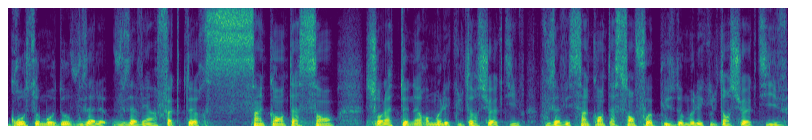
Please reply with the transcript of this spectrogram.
Grosso modo, vous, vous avez un facteur 50 à 100 sur la teneur en molécules tensioactives. Vous avez 50 à 100 fois plus de molécules tensioactives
